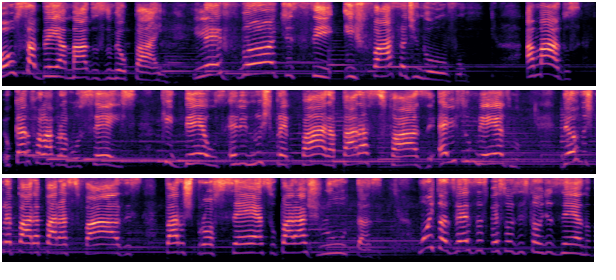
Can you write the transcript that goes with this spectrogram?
Ouça bem, amados do meu Pai. Levante-se e faça de novo. Amados, eu quero falar para vocês que Deus, ele nos prepara para as fases. É isso mesmo. Deus nos prepara para as fases, para os processos, para as lutas. Muitas vezes as pessoas estão dizendo:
